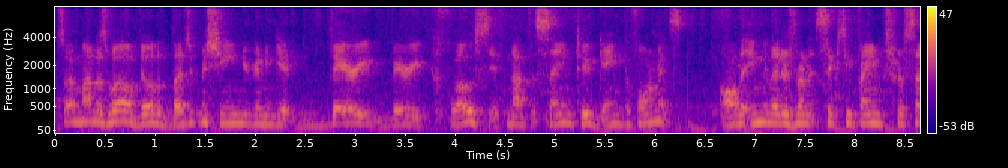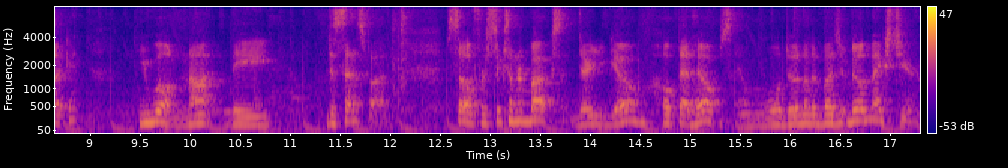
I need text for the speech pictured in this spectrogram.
So I might as well build a budget machine. You're going to get very, very close, if not the same, to game performance. All the emulators run at 60 frames per second. You will not be dissatisfied. So for 600 bucks, there you go. Hope that helps, and we'll do another budget build next year.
